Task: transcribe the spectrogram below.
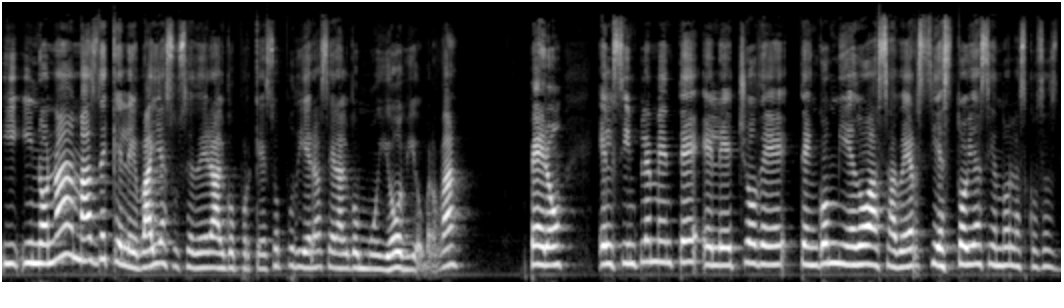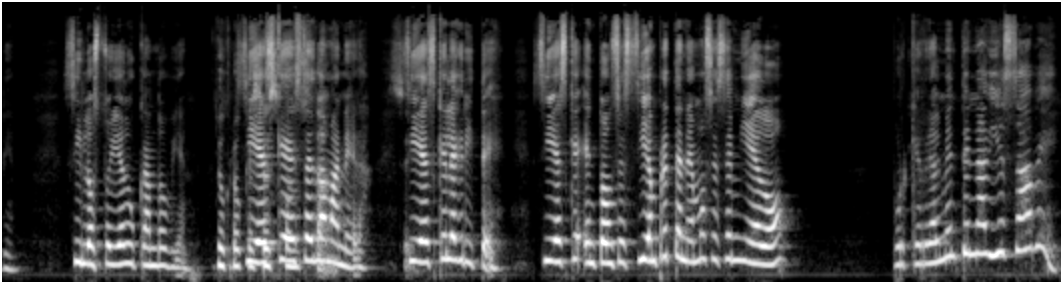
Y, y no nada más de que le vaya a suceder algo, porque eso pudiera ser algo muy obvio, ¿verdad? Pero el simplemente el hecho de tengo miedo a saber si estoy haciendo las cosas bien, si lo estoy educando bien, Yo creo que si eso es, que esta es la constante. manera, Sí. si es que le grité, si es que entonces siempre tenemos ese miedo porque realmente nadie sabe.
